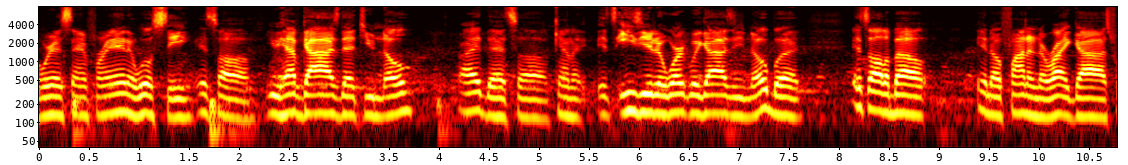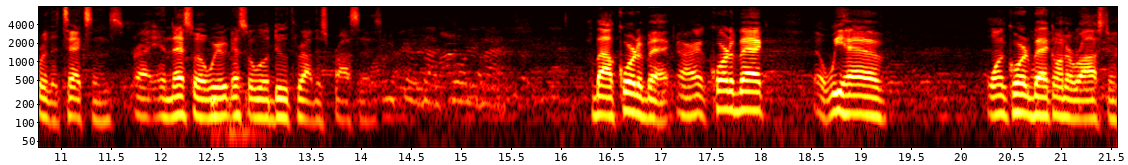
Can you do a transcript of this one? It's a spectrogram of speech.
we're in San Fran, and we'll see. It's uh, you have guys that you know, right? That's uh, kind of it's easier to work with guys you know, but it's all about you know finding the right guys for the Texans, right? And that's what we're that's what we'll do throughout this process. About quarterback, all right. Quarterback, uh, we have one quarterback on the roster,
